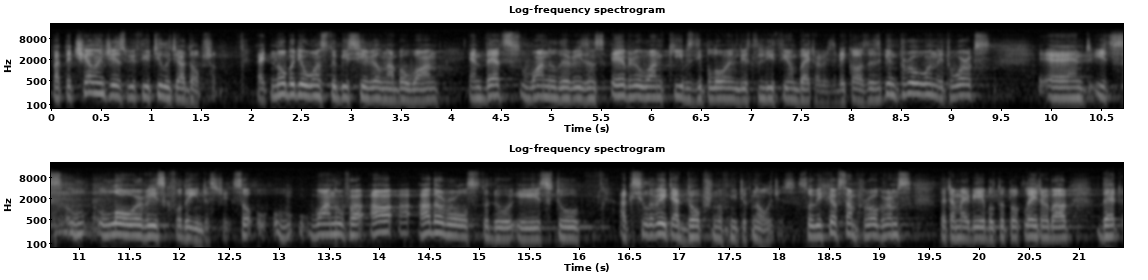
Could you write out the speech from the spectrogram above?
but the challenge is with utility adoption. Right? Nobody wants to be serial number one, and that's one of the reasons everyone keeps deploying these lithium batteries, because it's been proven it works, and it's lower risk for the industry. So one of our other roles to do is to accelerate adoption of new technologies. So we have some programs that I might be able to talk later about that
